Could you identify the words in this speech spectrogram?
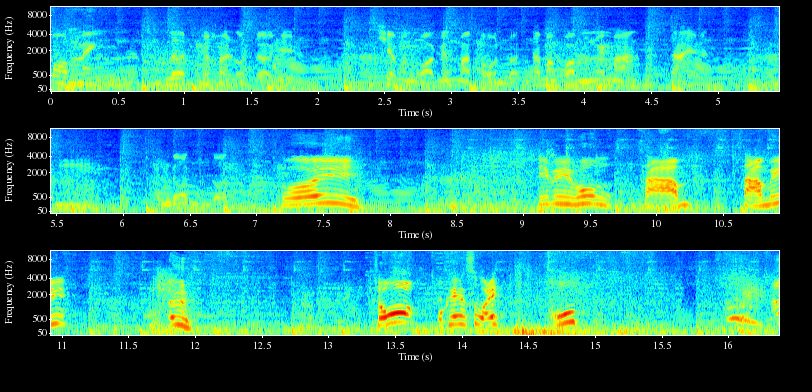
ป้อมแม่งเลือดไม่ค่อยลดเลยพี่เชื่อมังกรแม่งมาโซนก่อนถ้ามังกรแม่งไม่มาได้นะอืมผมโดนผมโดนเฮ้ยพี่มีพุ่งสามสามวิเออ โจโอเคสวยทุบเอ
